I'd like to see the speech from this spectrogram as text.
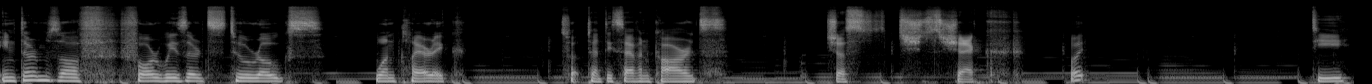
In terms of four wizards, two rogues, one cleric, 27 cards. Just check. What? T.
